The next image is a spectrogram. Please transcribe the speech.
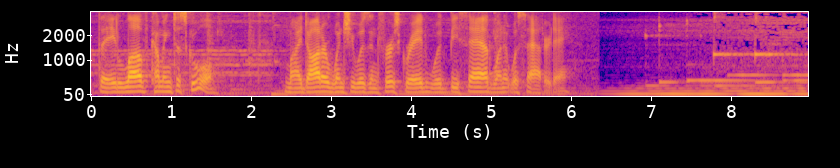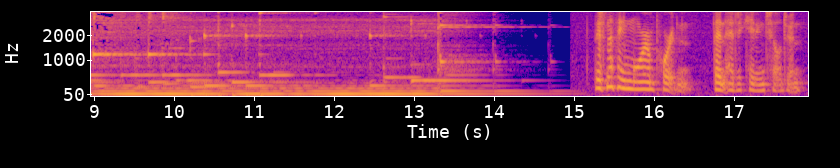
they love coming to school. My daughter, when she was in first grade, would be sad when it was Saturday. There's nothing more important than educating children.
